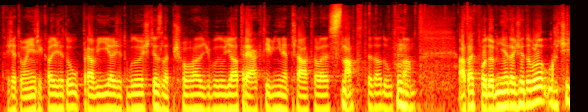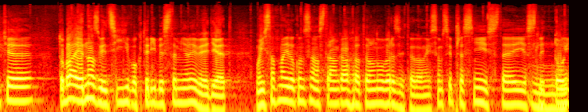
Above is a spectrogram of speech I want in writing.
Takže to oni říkali, že to upraví a že to budou ještě zlepšovat, že budou dělat reaktivní nepřátelé, snad teda doufám. Hmm. A tak podobně, takže to bylo určitě to byla jedna z věcí, o které byste měli vědět. Oni snad mají dokonce na stránkách hratelnou verzi, teda nejsem si přesně jistý, jestli to, mm.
